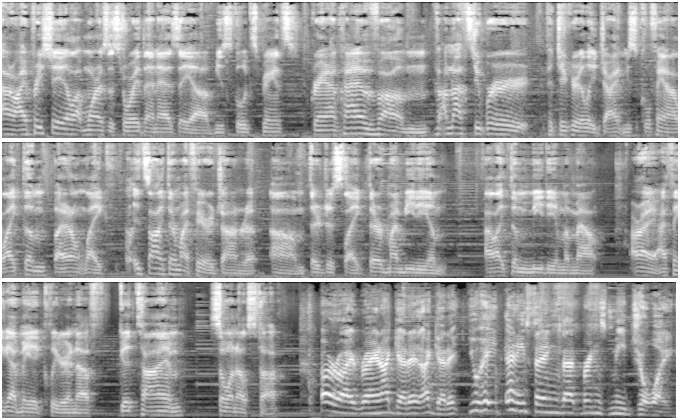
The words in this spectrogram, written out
I don't know i appreciate it a lot more as a story than as a uh, musical experience. Grant i'm kind of um i'm not super particularly giant musical fan. I like them but i don't like it's not like they're my favorite genre. Um they're just like they're my medium i like them medium amount all right i think i made it clear enough good time someone else talk. All right, Rain, I get it. I get it. You hate anything that brings me joy.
